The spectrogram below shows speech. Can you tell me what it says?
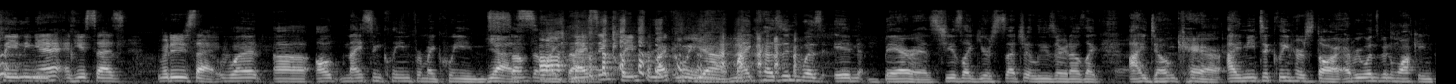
cleaning it, and he says, "What do you say?" what? Uh, all nice and clean for my queen. Yes. something like that. Nice and clean for my queen. Yeah, my cousin was embarrassed. She's like, "You're such a loser," and I was like, "I don't care. I need to clean her star. Everyone's been walking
